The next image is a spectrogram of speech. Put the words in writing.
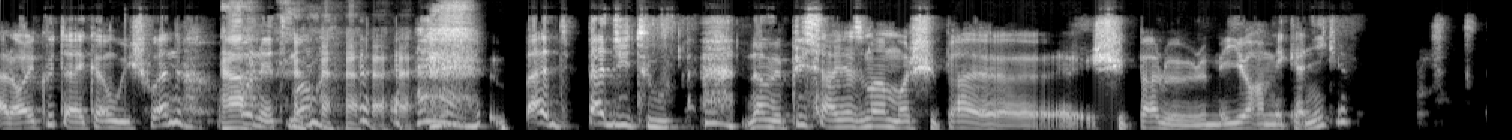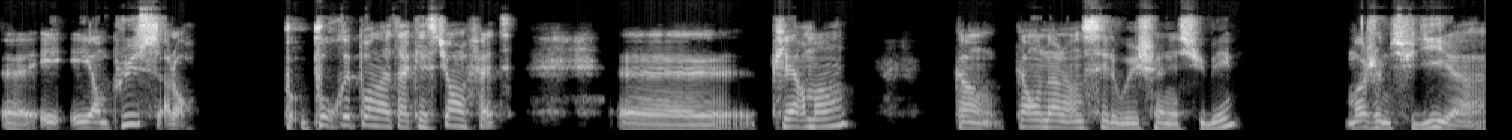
Alors écoute, avec un Wish One, ah. honnêtement, pas, pas du tout. Non, mais plus sérieusement, moi je suis pas, euh, je suis pas le, meilleur en mécanique. Euh, et, et, en plus, alors pour, répondre à ta question en fait, euh, clairement, quand quand on a lancé le Wish One SUB, moi je me suis dit, euh,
